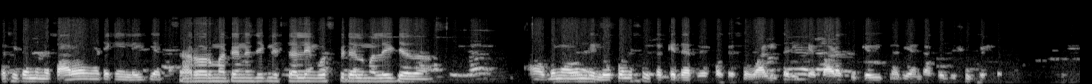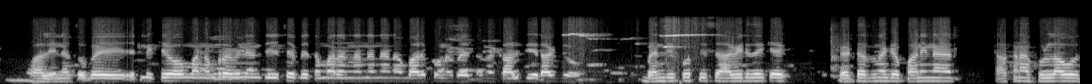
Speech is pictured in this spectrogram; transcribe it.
પછી તમને સારવાર માટે કઈ લઈ ગયા સારવાર માટે નજીકની સ્ટાર્લિંગ હોસ્પિટલમાં લઈ ગયા હતા. બનાવ અંગે લોકોને શું તકેદાર રહેતો કે શું વાલી તરીકે બાળકનું કેવી રીતના ધ્યાન રાખવું જોઈએ? શું કહેશો? વાલીને તો ભાઈ એટલી કહેવામાં નમ્ર વિનંતી છે કે તમારા નાના નાના બાળકોને ભાઈ તમે કાળજી રાખજો. બંધી કોશિશ આવી રીતે કે ગટરના કે પાણીના ટાંકણા ખુલ્લા હોય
